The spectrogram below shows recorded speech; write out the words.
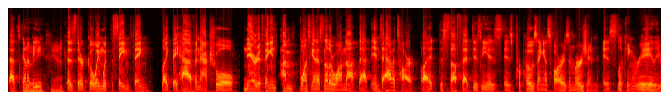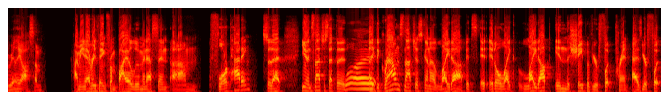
that's gonna be, yeah. because they're going with the same thing. Like they have an actual narrative thing, and I'm once again that's another one. I'm not that into Avatar, but the stuff that Disney is is proposing as far as immersion is looking really really awesome. I mean, everything from bioluminescent um, floor padding, so that you know, it's not just that the what? like the ground's not just gonna light up. It's it, it'll like light up in the shape of your footprint as your foot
